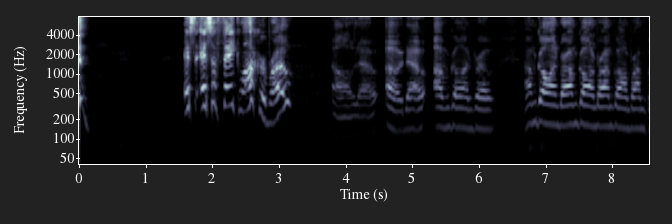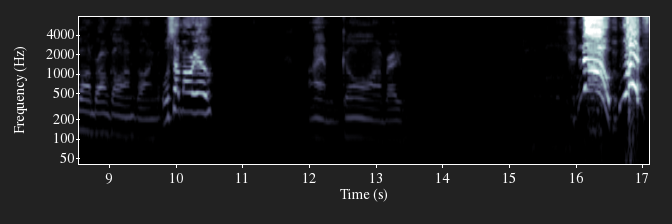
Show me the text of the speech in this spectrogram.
in! It's, it's a fake locker, bro. Oh, no. Oh, no. I'm gone, bro. I'm gone, bro. I'm gone, bro. I'm gone, bro. I'm gone, bro. I'm gone. I'm going. What's up, Mario? I am gone, bro. No! What?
